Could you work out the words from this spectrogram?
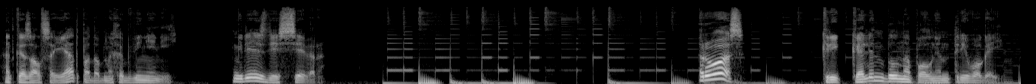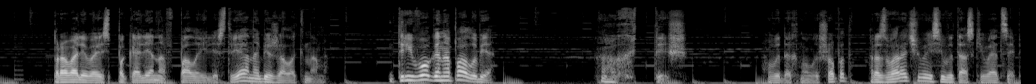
Отказался я от подобных обвинений. Где здесь север? «Рос!» Крик Кэлен был наполнен тревогой. Проваливаясь по колено в палой листве, она бежала к нам. «Тревога на палубе!» «Ох ты ж!» — выдохнул и шепот, разворачиваясь и вытаскивая цепь.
